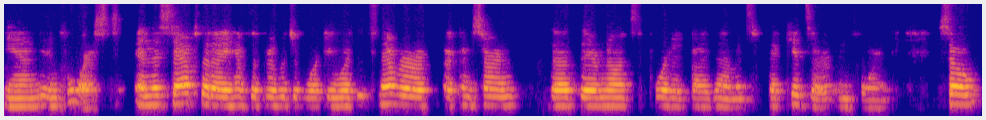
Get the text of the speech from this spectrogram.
and enforced. And the staff that I have the privilege of working with, it's never a concern that they're not supported by them. It's that kids are informed. So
